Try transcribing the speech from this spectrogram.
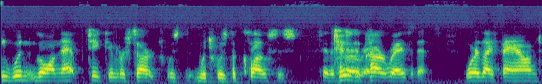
He wouldn't go on that particular search, which was the closest To the to Kerr the Kerr residence, where they found,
